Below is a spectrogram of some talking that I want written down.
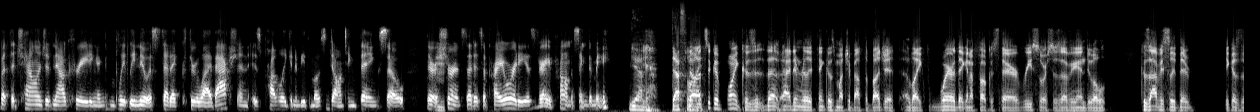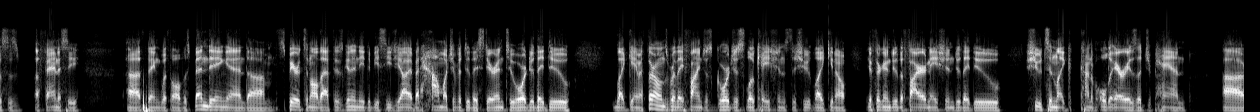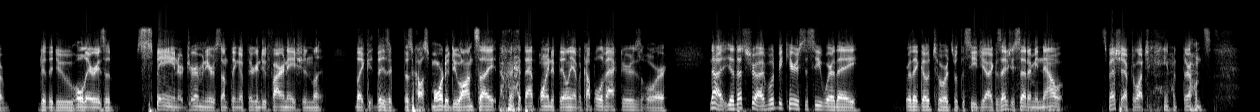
But the challenge of now creating a completely new aesthetic through live action is probably going to be the most daunting thing. So their mm. assurance that it's a priority is very promising to me. Yeah, yeah. definitely. No, that's a good point because that I didn't really think as much about the budget. Like, where are they going to focus their resources? Are they going to do a? Because obviously they're because this is a fantasy uh, thing with all this bending and um, spirits and all that, there's going to need to be CGI. But how much of it do they steer into, or do they do like Game of Thrones, where they find just gorgeous locations to shoot? Like you know, if they're going to do the Fire Nation, do they do shoots in like kind of older areas of Japan? Uh, do they do old areas of Spain or Germany or something? If they're going to do Fire Nation, like, does it does it cost more to do on site at that point if they only have a couple of actors or? No, yeah, that's true. I would be curious to see where they where they go towards with the CGI. Because as you said, I mean now, especially after watching Game of Thrones,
